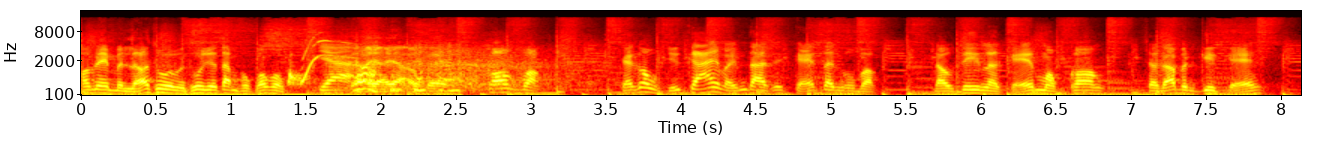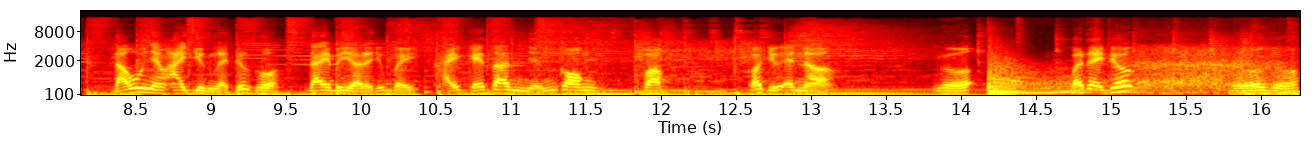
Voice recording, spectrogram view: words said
Hôm nay mình lỡ thua mình thua cho tâm phục khẩu phục. Dạ dạ dạ ok. Con vật. Sẽ có một chữ cái và chúng ta sẽ kể tên con vật. Đầu tiên là kể một con sau đó bên kia kể. Đấu với nhau ai dừng lại trước thua. Đây bây giờ là chuẩn bị. Hãy kể tên những con vật có chữ n ngựa. Bên này trước. Ngựa ngựa.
